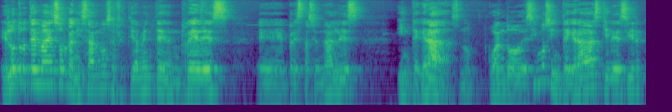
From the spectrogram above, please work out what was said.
El otro tema es organizarnos efectivamente en redes eh, prestacionales integradas. ¿no? Cuando decimos integradas quiere decir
